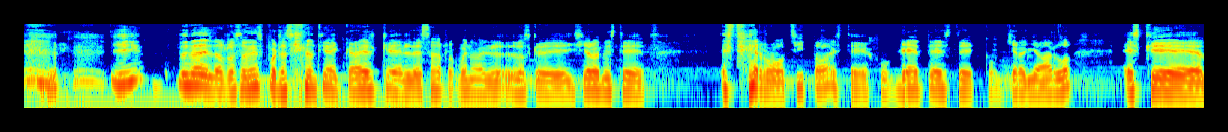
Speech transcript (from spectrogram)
y una de las razones por las que no tiene cara es que el bueno, los que hicieron este, este robotcito, este juguete, este, como quieran llamarlo, es que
